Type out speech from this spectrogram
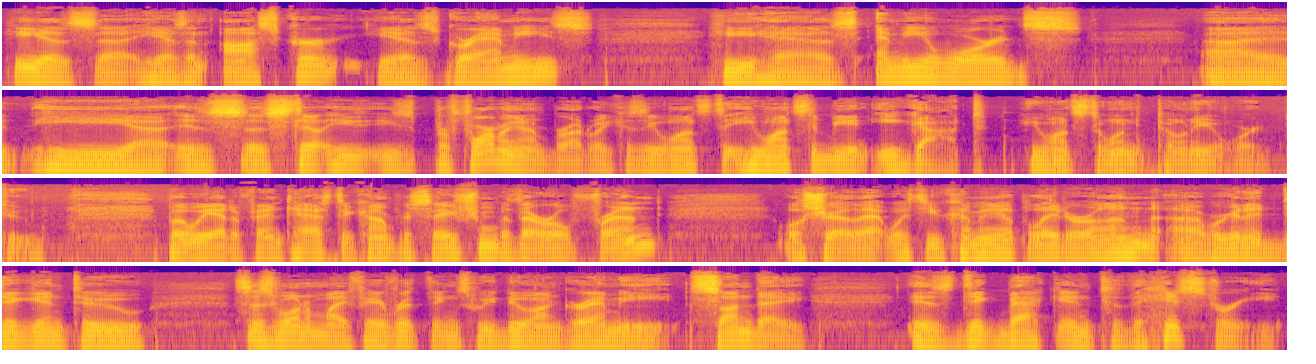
He is. Uh, he has an Oscar. He has Grammys. He has Emmy awards. Uh, he uh, is uh, still he, he's performing on Broadway because he wants to he wants to be an EGOT. He wants to win a Tony Award too. But we had a fantastic conversation with our old friend. We'll share that with you coming up later on. Uh, we're going to dig into this is one of my favorite things we do on Grammy Sunday is dig back into the history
